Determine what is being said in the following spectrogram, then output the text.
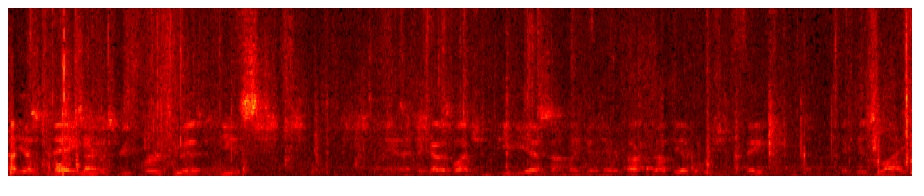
Uh, yesterday, he was referred to as a deist, and I think I was watching PBS on Lincoln, and they were talking about the evolution of faith in his life.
